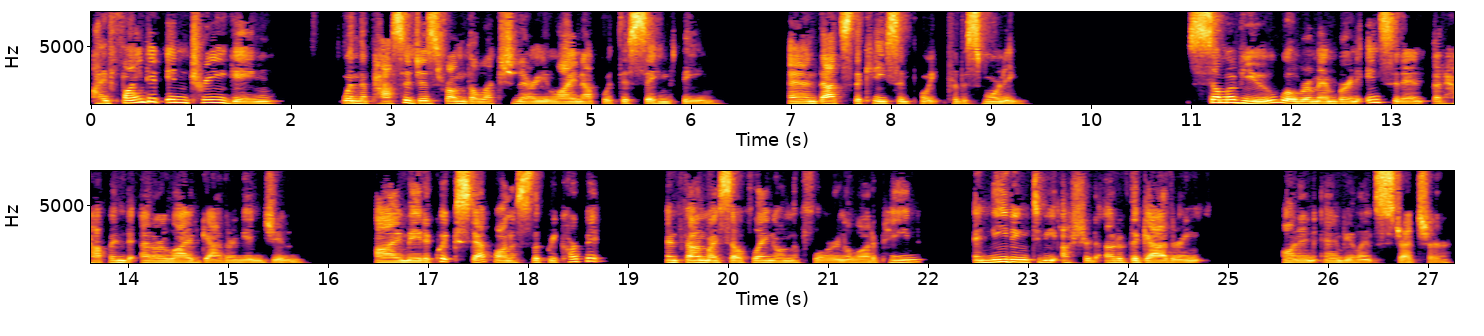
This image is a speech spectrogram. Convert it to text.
I find it intriguing when the passages from the lectionary line up with this same theme. And that's the case in point for this morning. Some of you will remember an incident that happened at our live gathering in June. I made a quick step on a slippery carpet and found myself laying on the floor in a lot of pain and needing to be ushered out of the gathering on an ambulance stretcher.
